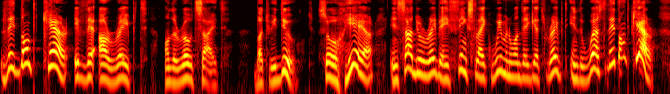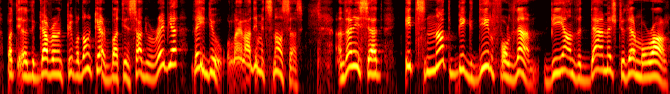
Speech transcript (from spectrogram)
they don't care if they are raped on the roadside, but we do. So here in Saudi Arabia, he thinks like women when they get raped in the West, they don't care. But uh, the government people don't care. But in Saudi Arabia, they do. it's nonsense. And then he said, it's not big deal for them beyond the damage to their morale.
